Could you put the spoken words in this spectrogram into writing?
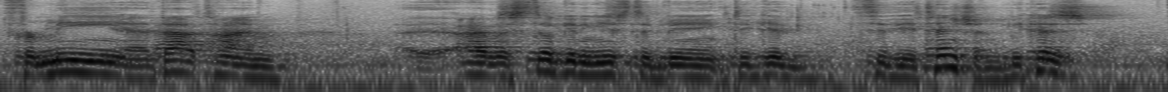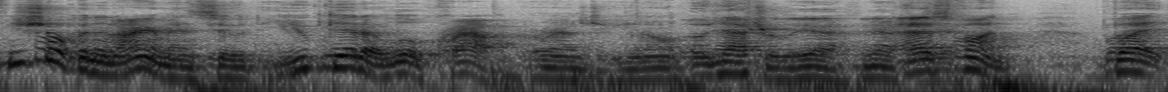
for me at that time. I was still getting used to being to get to the attention because you show up in an Iron Man suit, you get a little crowd around you. You know, Oh, naturally, yeah. Naturally. that's fun. But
